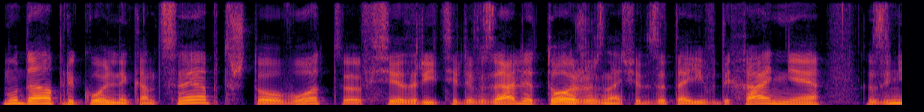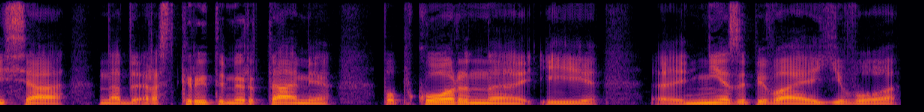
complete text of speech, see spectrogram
ну да, прикольный концепт, что вот все зрители в зале тоже, значит, затаив дыхание, занеся над раскрытыми ртами попкорн и э, не запивая его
